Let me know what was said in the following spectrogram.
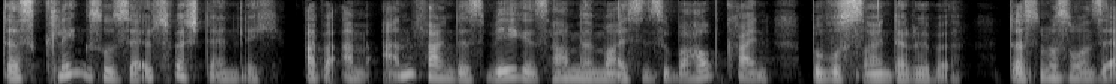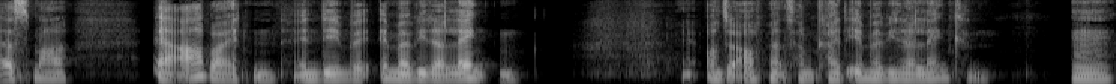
Das klingt so selbstverständlich, aber am Anfang des Weges haben wir meistens überhaupt kein Bewusstsein darüber. Das müssen wir uns erstmal erarbeiten, indem wir immer wieder lenken, unsere Aufmerksamkeit immer wieder lenken. Hm.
